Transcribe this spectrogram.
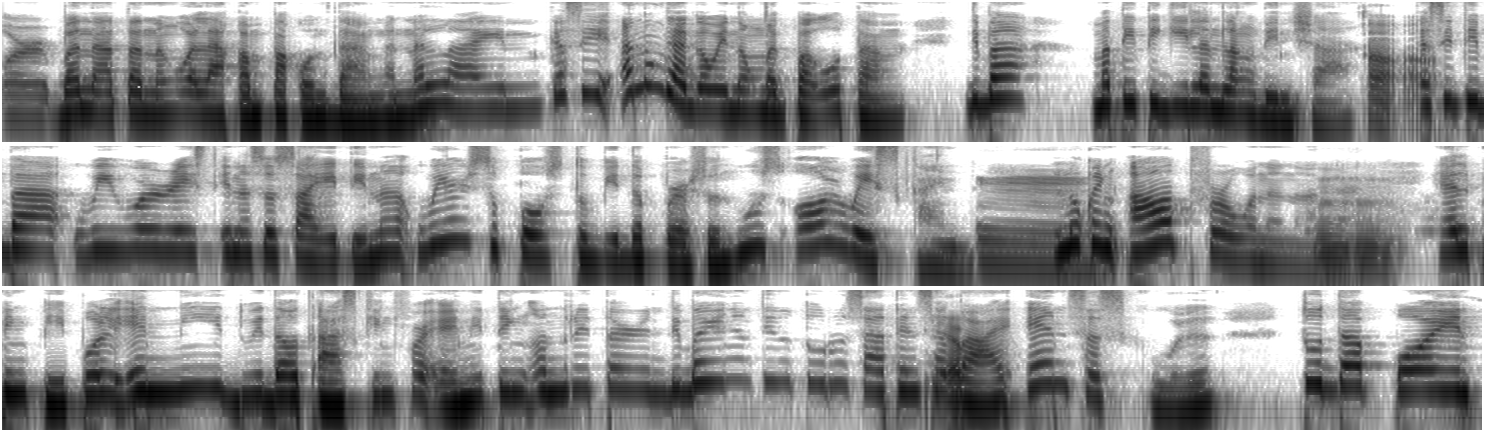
or banata ng wala kang pakundangan na line. Kasi, anong gagawin ng nagpautang? Di ba, matitigilan lang din siya. Oo. Kasi 'di ba, we were raised in a society na we're supposed to be the person who's always kind, Mm. looking out for one another, Mhm. helping people in need without asking for anything on return. 'Di ba 'yun yung tinuturo sa atin sa Yep. bahay and sa school to the point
